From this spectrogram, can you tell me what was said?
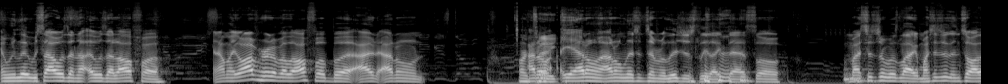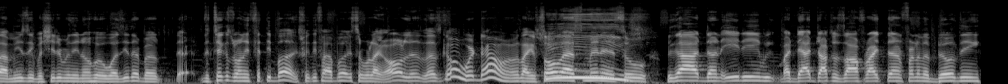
and we we saw it was an it was El Alfa. And I'm like, oh, I've heard of El Alfa, but I I don't I don't yeah I don't I don't listen to him religiously like that. So my sister was like, my sister's into all that music, but she didn't really know who it was either. But the, the tickets were only fifty bucks, fifty five bucks. So we're like, oh, let's, let's go, we're down. It was like so last minute. So we got done eating. We, my dad dropped us off right there in front of the building.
